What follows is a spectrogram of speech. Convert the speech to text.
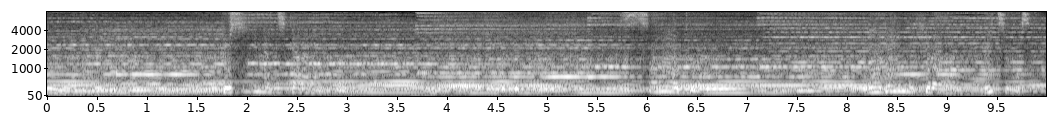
には不思議な力が宿るその奥は無限に広がる未知の世界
